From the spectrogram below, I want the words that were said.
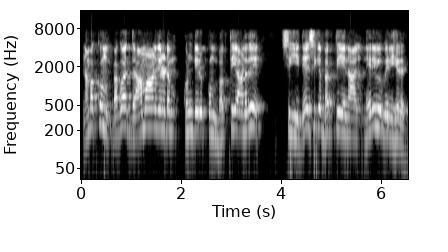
நமக்கும் பகவத் ராமானுஜரிடம் கொண்டிருக்கும் பக்தியானது ஸ்ரீ தேசிக பக்தியினால் நிறைவு பெறுகிறது.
